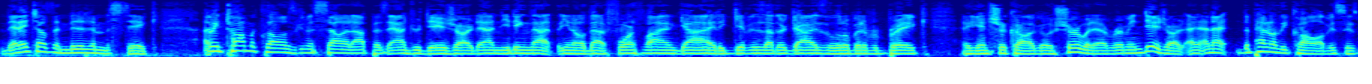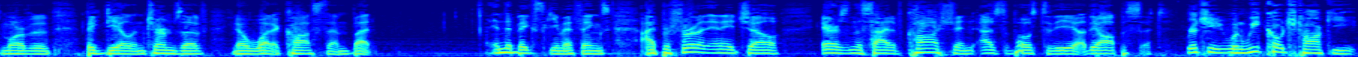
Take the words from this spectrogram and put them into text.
The NHL's admitted a mistake. I mean, Tom McLellan is going to sell it up as Andrew Desjardins, needing that you know that fourth line guy to give his other guys a little bit of a break against Chicago. Sure, whatever. I mean, Desjardins, and, and I, the penalty call obviously is more of a big deal in terms of you know what it costs them, but in the big scheme of things, I prefer an NHL errs on the side of caution as opposed to the uh, the opposite. Richie, when we coached hockey,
